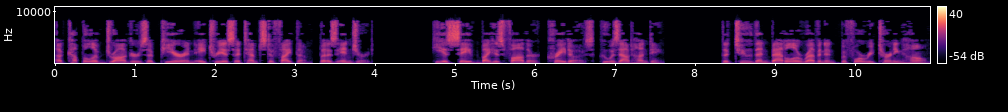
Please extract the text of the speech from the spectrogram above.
A couple of Draugrs appear and Atreus attempts to fight them, but is injured. He is saved by his father, Kratos, who was out hunting. The two then battle a revenant before returning home.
